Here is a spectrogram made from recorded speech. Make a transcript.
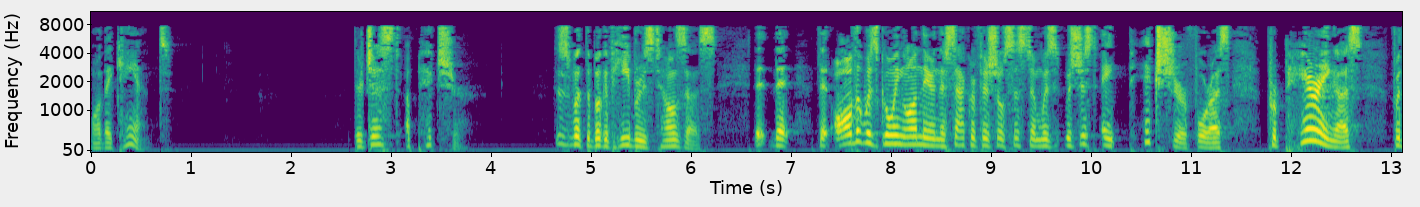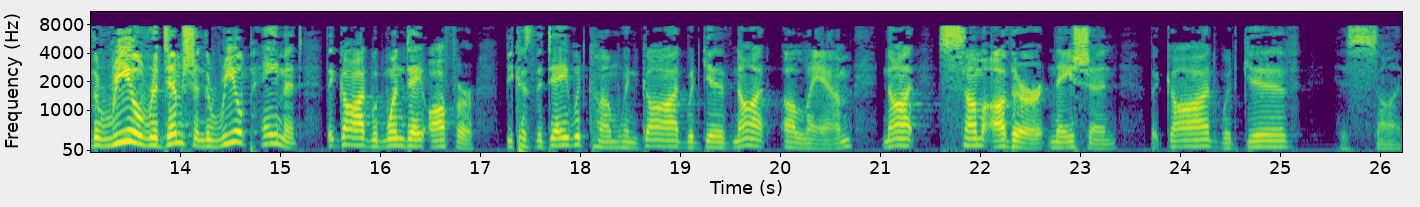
well, they can't. They're just a picture. This is what the book of Hebrews tells us. That, that, that all that was going on there in the sacrificial system was, was just a picture for us, preparing us for the real redemption, the real payment that God would one day offer because the day would come when God would give not a lamb, not some other nation, but God would give his son,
